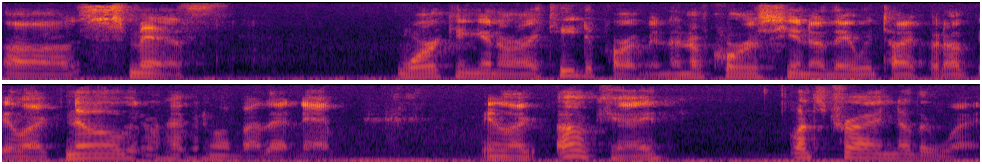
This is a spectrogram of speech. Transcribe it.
uh, Smith working in our IT department, and of course, you know they would type it up, be like, no, we don't have anyone by that name. Be like, okay, let's try another way.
